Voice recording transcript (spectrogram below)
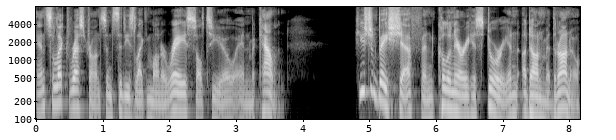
and select restaurants in cities like Monterrey, Saltillo, and McAllen. Houston based chef and culinary historian Adan Medrano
